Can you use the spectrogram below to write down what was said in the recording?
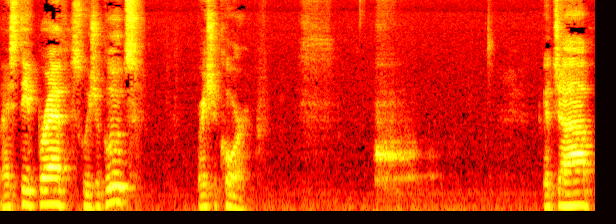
Nice deep breath, squeeze your glutes, brace your core. Good job.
